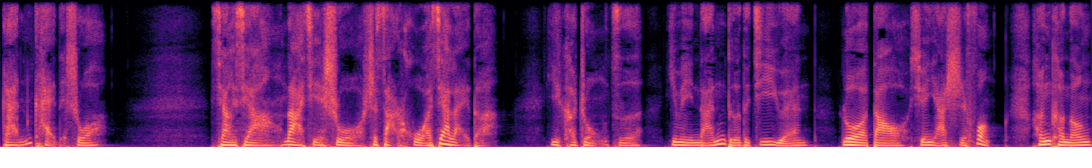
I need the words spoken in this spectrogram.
感慨地说：“想想那些树是咋儿活下来的？一颗种子因为难得的机缘落到悬崖石缝，很可能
